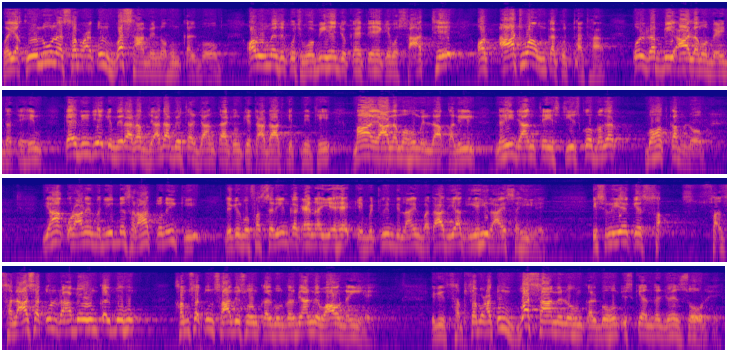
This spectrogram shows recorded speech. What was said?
وہ یقول سبعت الوسام کلب اور ان میں سے کچھ وہ بھی ہیں جو کہتے ہیں کہ وہ سات تھے اور آٹھواں ان کا کتا تھا۔ قل ربی عالم و بعدتہم کہہ دیجیے کہ میرا رب زیادہ بہتر جانتا ہے کہ ان کی تعداد کتنی تھی۔ ما عالمہم اللہ قلیل نہیں جانتے اس چیز کو مگر بہت کم لوگ۔ یہاں قرآن مجید نے سراحت تو نہیں کی لیکن مفسرین کا کہنا یہ ہے کہ بٹوین دی لائن بتا دیا کہ یہی رائے صحیح ہے۔ اس لیے کہ سلاست الراب ہوں کلب ہوں خمسط السادس ہوں کلب درمیان میں واؤ نہیں ہے۔ لیکن سب سب و سامن ہوں کلب اس کے اندر جو ہے زور ہے۔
